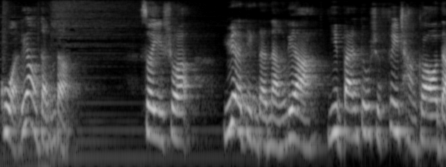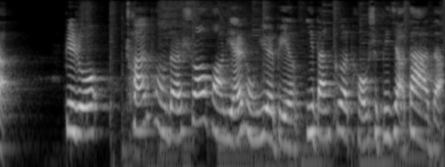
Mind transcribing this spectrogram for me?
果料等等。所以说，月饼的能量一般都是非常高的。比如传统的双黄莲蓉月饼，一般个头是比较大的，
